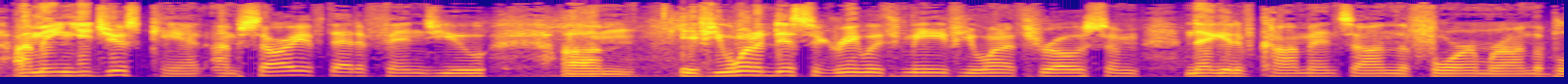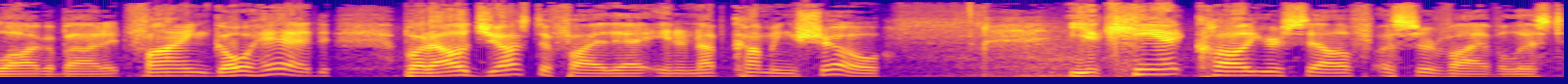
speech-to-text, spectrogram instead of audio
I mean, you just can't. I'm sorry if that offends you. Um, if you want to disagree with me, if you want to throw some negative comments on the forum or on the blog about it, fine, go ahead. But I'll justify that in an upcoming show. You can't call yourself a survivalist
